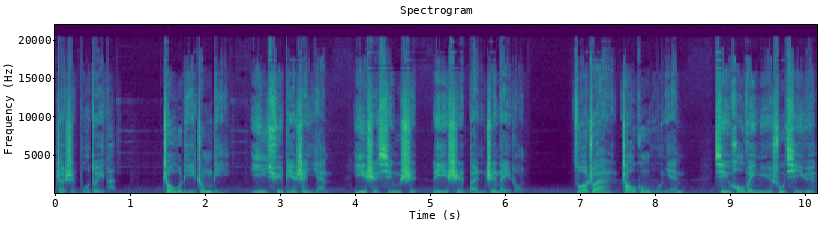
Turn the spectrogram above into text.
这是不对的。周礼中礼仪区别甚严，仪是形式，礼是本质内容。《左传》昭公五年，晋侯谓女书其曰：“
